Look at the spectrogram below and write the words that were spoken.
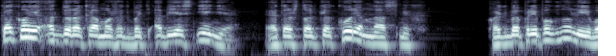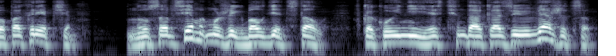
Какое от дурака может быть объяснение? Это ж только курям насмех. Хоть бы припугнули его покрепче. Ну, совсем мужик балдеть стал в какую не есть, да оказию вяжется.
